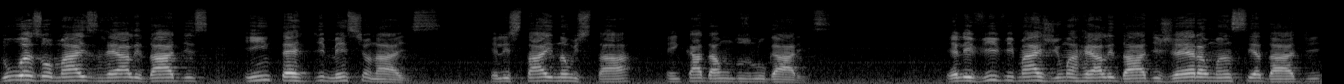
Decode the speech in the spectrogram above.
duas ou mais realidades interdimensionais. Ele está e não está em cada um dos lugares. Ele vive mais de uma realidade, gera uma ansiedade,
